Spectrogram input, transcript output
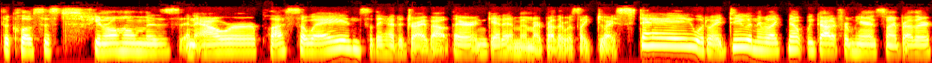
the closest funeral home is an hour plus away and so they had to drive out there and get him and my brother was like do i stay? What do i do? And they were like nope we got it from here. And so my brother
